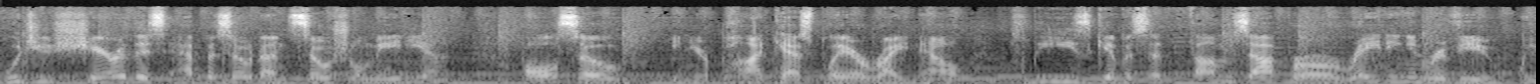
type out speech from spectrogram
would you share this episode on social media? Also, in your podcast player right now, please give us a thumbs up or a rating and review. We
